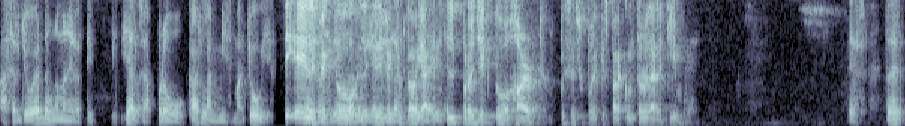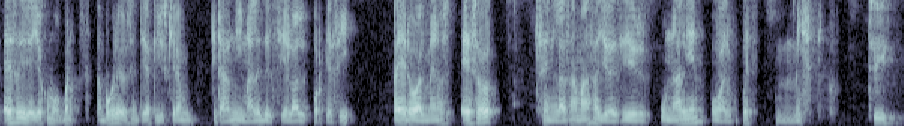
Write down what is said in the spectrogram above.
hacer llover de una manera artificial, o sea, provocar la misma lluvia. Sí, el efecto, el, efecto todavía, el, proyecto HARP, pues se supone que es para controlar el clima. Eso. Entonces, eso diría yo como, bueno, tampoco le doy el sentido a que ellos quieran tirar animales del cielo al porque sí, pero al menos eso se enlaza más a yo decir un alien o algo pues místico. Sí.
